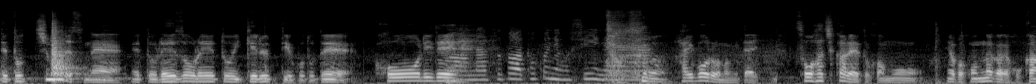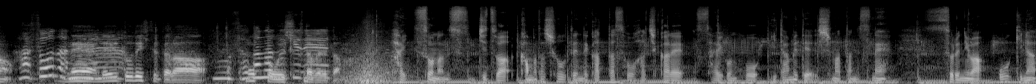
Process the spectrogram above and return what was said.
でどっちもですねえっと冷蔵冷凍いけるっていうことで氷で。夏場は特に欲しいね。ハイボールを飲みたい。総八カレーとかも、やっぱこの中で保管。あそうだね。冷凍できてたら、もうもっ魚と美味しく食べれた。はいそうなんです。実は蒲田商店で買った総八カレー最後の方炒めてしまったんですね。それには大きな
